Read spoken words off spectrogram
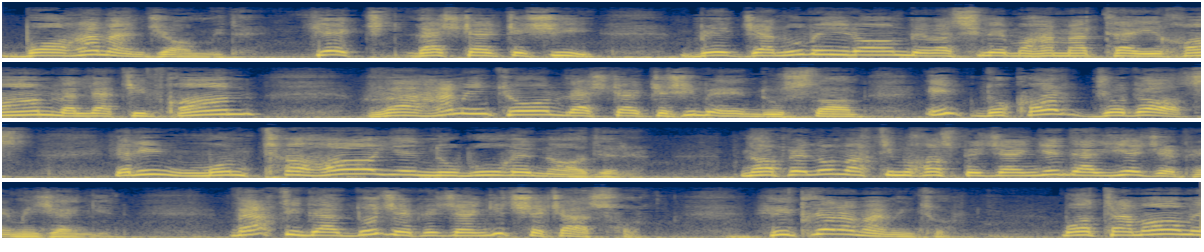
با هم انجام میده. یک لشکرکشی به جنوب ایران به وسیله محمد تایی خان و لطیف خان و همینطور لشکرکشی به هندوستان. این دو کار جداست. یعنی منتهای نبوغ نادره ناپلون وقتی می‌خواست به جنگه در یه جبهه میجنگید. وقتی در دو جبهه جنگید شکست خورد. هیتلر هم همینطور. با تمام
